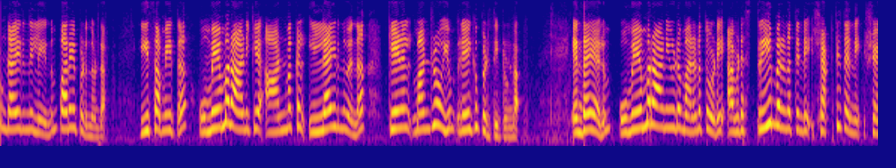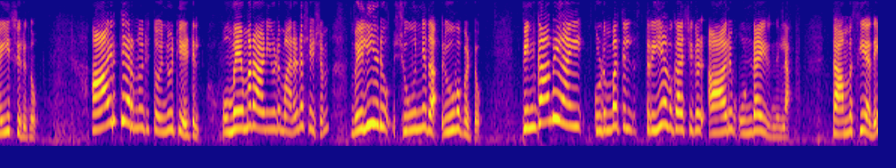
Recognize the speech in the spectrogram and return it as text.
ഉണ്ടായിരുന്നില്ല എന്നും പറയപ്പെടുന്നുണ്ട്. ഈ സമയത്ത് ഉമയമ്മ റാണിക്ക് ആൺമക്കൾ ഇല്ലായിരുന്നുവെന്ന് കേണൽ മൺറോയും രേഖപ്പെടുത്തിയിട്ടുണ്ട്. എന്തായാലും ഉമയമ്മ റാണിയുടെ മരണത്തോടെ അവിടെ സ്ത്രീ ഭരണത്തിന്റെ ശക്തി തന്നെ ക്ഷയിച്ചിരുന്നു. ആയിരത്തി അറുന്നൂറ്റി തൊണ്ണൂറ്റി എട്ടിൽ ഉമയമ്മ റാണിയുടെ മരണശേഷം വലിയൊരു ശൂന്യത രൂപപ്പെട്ടു. പിൻഗാമിയായി കുടുംബത്തിൽ സ്ത്രീ അവകാശികൾ ആരും ഉണ്ടായിരുന്നില്ല. താമസിയാതെ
